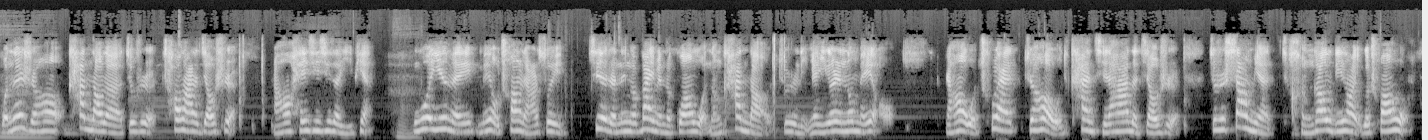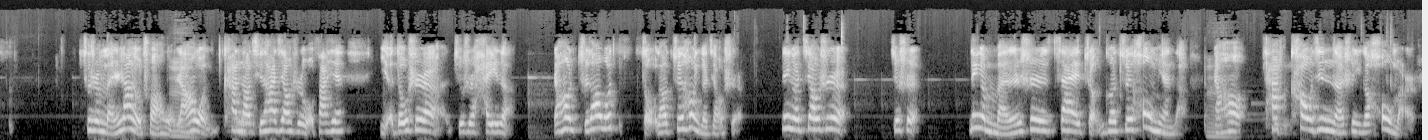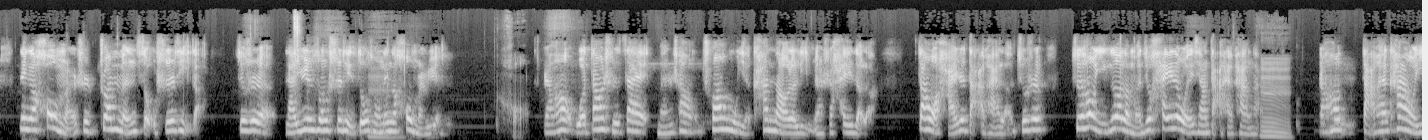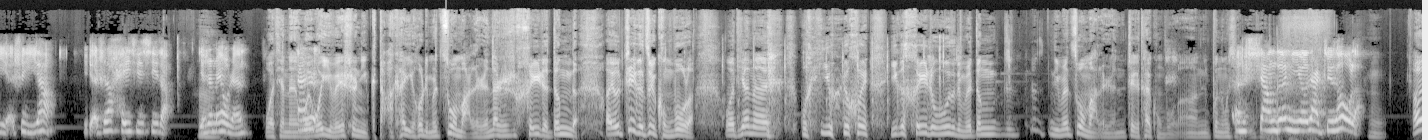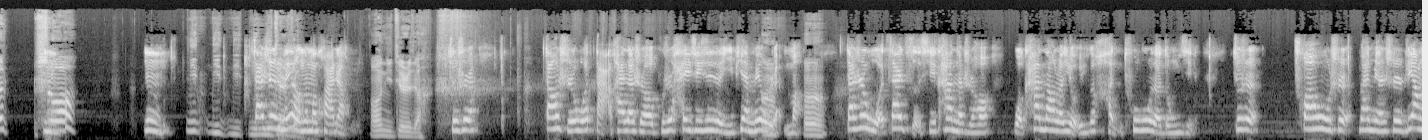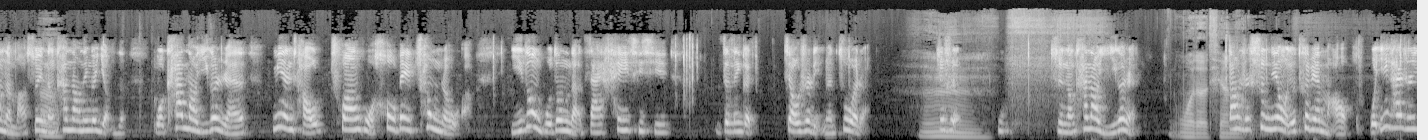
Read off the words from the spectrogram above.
我那时候看到的就是超大的教室，然后黑漆漆的一片。嗯不过因为没有窗帘，所以借着那个外面的光，我能看到就是里面一个人都没有。然后我出来之后，我就看其他的教室，就是上面很高的地方有个窗户，就是门上有窗户。嗯然后我看到其他教室，我发现也都是就是黑的。然后直到我走到最后一个教室，那个教室就是那个门是在整个最后面的，嗯然后它靠近的是一个后门儿，那个后门是专门走尸体的，就是来运送尸体都从那个后门儿运。好，然后我当时在门上窗户也看到了里面是黑的了，但我还是打开了，就是最后一个了嘛，就黑的我也想打开看看。嗯，然后打开看我也是一样，也是黑漆漆的，也是没有人。我天哪，我我以为是你打开以后里面坐满了人，但是是黑着灯的。哎呦，这个最恐怖了！我天哪，我以为会一个黑着屋子里面灯，里面坐满了人，这个太恐怖了啊！你不能想嗯，。翔哥你有点剧透了，嗯啊，是吗？嗯，你你你，你但是没有那么夸张。哦，你接着讲。就是当时我打开的时候，不是黑漆漆的一片，没有人嘛。嗯但是我再仔细看的时候，我看到了有一个很突兀的东西，就是窗户是外面是亮的嘛，所以能嗯看到那个影子。我看到一个人面朝窗户，后背冲着我，一动不动的在黑漆漆的那个教室里面坐着，嗯，就是只能看到一个人。我的天！当时瞬间我就特别毛，我一开始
